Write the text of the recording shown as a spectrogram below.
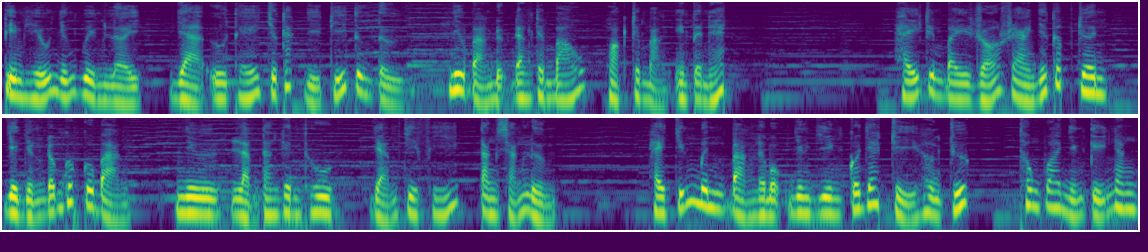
Tìm hiểu những quyền lợi và ưu thế cho các vị trí tương tự như bạn được đăng trên báo hoặc trên mạng Internet. Hãy trình bày rõ ràng với cấp trên về những đóng góp của bạn như làm tăng doanh thu, giảm chi phí, tăng sản lượng. Hãy chứng minh bạn là một nhân viên có giá trị hơn trước thông qua những kỹ năng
